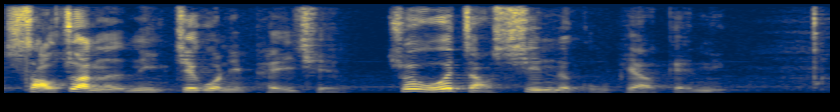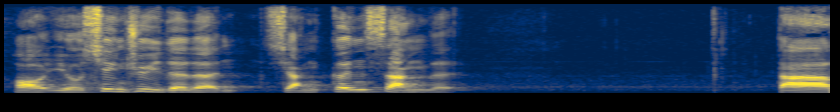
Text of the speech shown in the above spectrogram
少赚了，你结果你赔钱，所以我会找新的股票给你。好，有兴趣的人想跟上的，打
